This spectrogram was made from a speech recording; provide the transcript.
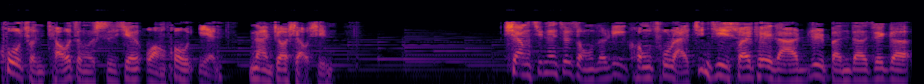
库存调整的时间往后延，那你就要小心。像今天这种的利空出来，经济衰退啦，日本的这个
